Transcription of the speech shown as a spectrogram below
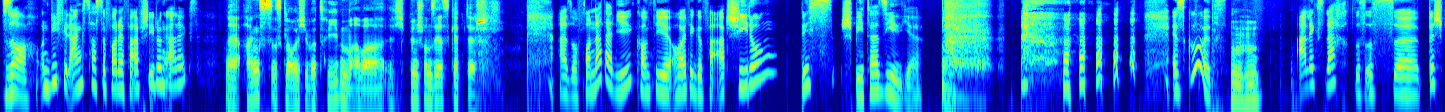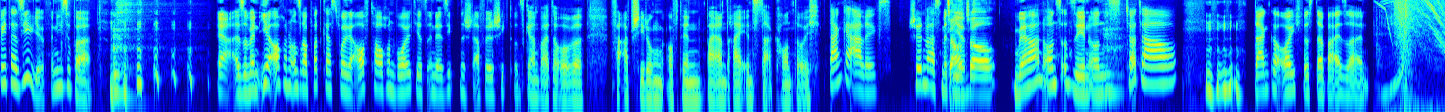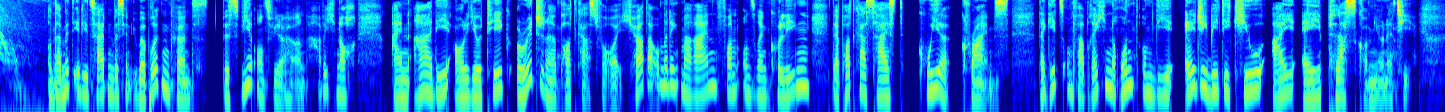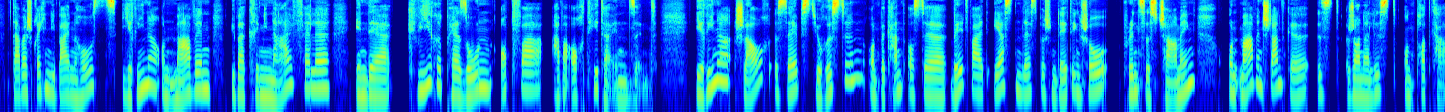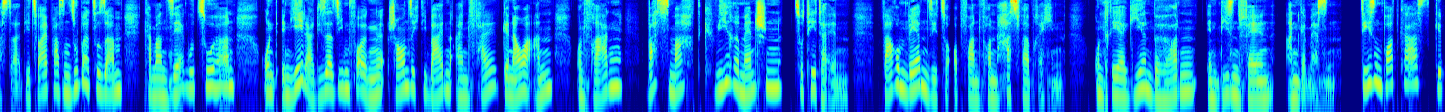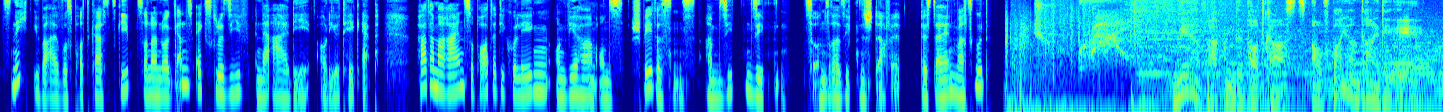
So, und wie viel Angst hast du vor der Verabschiedung, Alex? Naja, Angst ist, glaube ich, übertrieben, aber ich bin schon sehr skeptisch. Also von Nathalie kommt die heutige Verabschiedung bis später Silje. ist gut. Mhm. Alex lacht, das ist äh, bis später Silje, finde ich super. ja, also wenn ihr auch in unserer Podcast-Folge auftauchen wollt, jetzt in der siebten Staffel, schickt uns gern weiter eure Verabschiedungen auf den Bayern 3 Insta-Account durch. Danke, Alex. Schön war es mit ciao, dir. Ciao, ciao. Wir hören uns und sehen uns. Ciao, ciao. Danke euch fürs Dabeisein. Und damit ihr die Zeit ein bisschen überbrücken könnt, bis wir uns wieder hören, habe ich noch einen ARD Audiothek Original Podcast für euch. Hört da unbedingt mal rein von unseren Kollegen. Der Podcast heißt Queer Crimes. Da geht es um Verbrechen rund um die LGBTQIA Plus Community. Dabei sprechen die beiden Hosts Irina und Marvin über Kriminalfälle in der queere Personen Opfer, aber auch TäterInnen sind. Irina Schlauch ist selbst Juristin und bekannt aus der weltweit ersten lesbischen Dating-Show Princess Charming. Und Marvin Standke ist Journalist und Podcaster. Die zwei passen super zusammen, kann man sehr gut zuhören. Und in jeder dieser sieben Folgen schauen sich die beiden einen Fall genauer an und fragen, was macht queere Menschen zu TäterInnen? Warum werden sie zu Opfern von Hassverbrechen? Und reagieren Behörden in diesen Fällen angemessen? Diesen Podcast gibt's nicht überall, wo es Podcasts gibt, sondern nur ganz exklusiv in der ARD Audiothek App. Hört da mal rein, supportet die Kollegen und wir hören uns spätestens am 7.7. zu unserer siebten Staffel. Bis dahin, macht's gut. Mehr packende Podcasts auf bayern3.de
